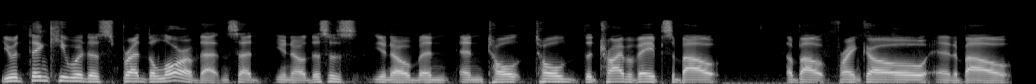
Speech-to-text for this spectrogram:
you would think he would have spread the lore of that and said, you know, this is, you know, and and told told the tribe of apes about about Franco and about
